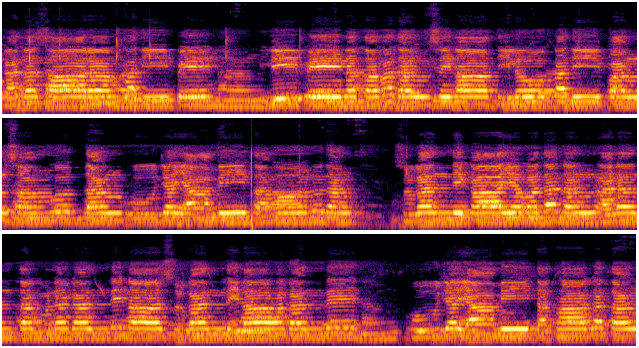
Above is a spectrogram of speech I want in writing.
घनसारप्रदीपे दीपेन तव दंसिना तिलोकदीपं सम्बुद्धं पूजयामि तमोनुदं। सुगन्धिकाय वदनम् अनन्तगुणगन्धिना सुगन्धिना गन्धे पूजयामि तथागतं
